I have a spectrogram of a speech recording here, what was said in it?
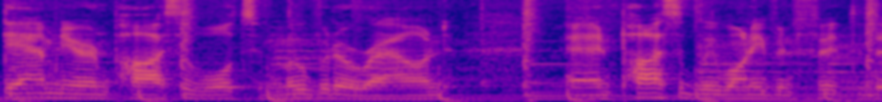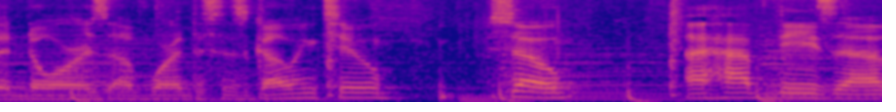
damn near impossible to move it around and possibly won't even fit through the doors of where this is going to. So I have these, uh,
